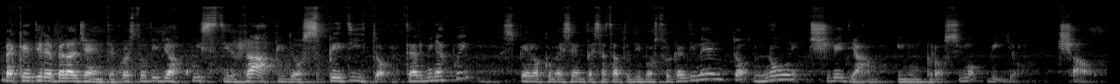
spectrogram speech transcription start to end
Beh, che dire bella gente, questo video acquisti rapido, spedito, termina qui. Spero come sempre sia stato di vostro gradimento. Noi ci vediamo in un prossimo video. Ciao!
